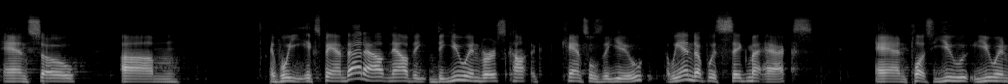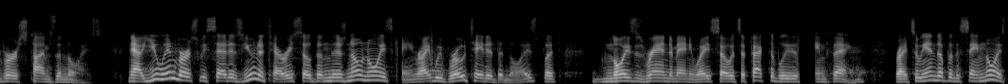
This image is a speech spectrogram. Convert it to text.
And so um, if we expand that out, now the, the U inverse cancels the U, and we end up with sigma X and plus U, U inverse times the noise. Now, U inverse we said is unitary, so then there's no noise gain, right? We've rotated the noise, but noise is random anyway, so it's effectively the same thing, right? So we end up with the same noise,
